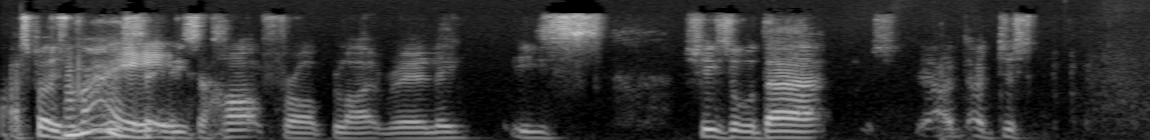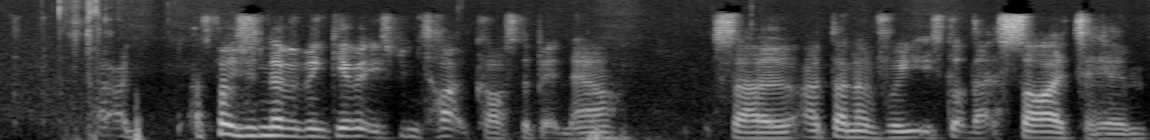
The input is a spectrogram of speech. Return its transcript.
I suppose right. he's a heartthrob, like really. He's, she's all that. I, I just, I, I suppose he's never been given. He's been typecast a bit now, so I don't know if we, he's got that side to him.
